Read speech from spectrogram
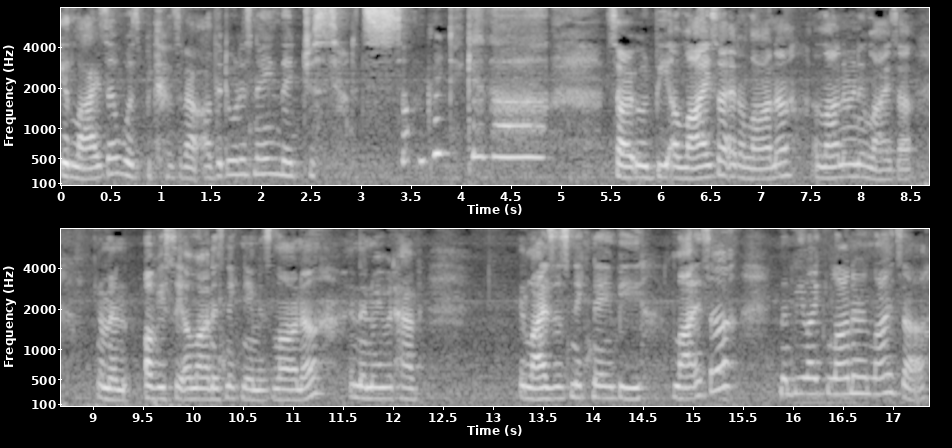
Eliza was because of our other daughter's name. They just sounded so good together. So it would be Eliza and Alana, Alana and Eliza. And then obviously Alana's nickname is Lana. And then we would have Eliza's nickname be Liza And then be like Lana and Liza,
